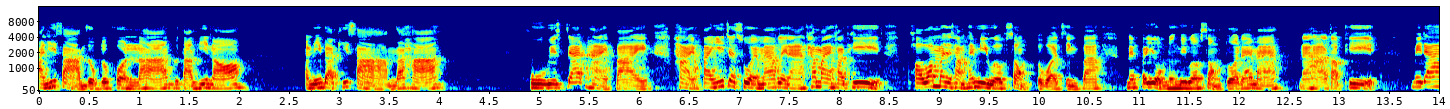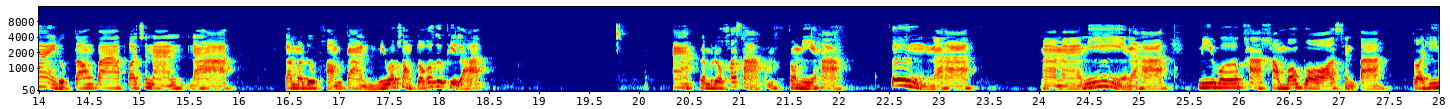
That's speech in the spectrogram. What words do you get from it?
อันที่ 3 ดูทุกคนนะคะดูตามพี่เนาะอันนี้แบบที่ 3 นะคะ who with that หายไป หายไปนี่จะซวยมากเลยนะทำไมครับพี่ เพราะว่ามันจะทำให้มี verb 2 ตัวจริงปะในประโยคนึงมี verb 2 ตัวได้ไหมนะคะตอบพี่ไม่ได้ถูกต้องปะเพราะฉะนั้นนะคะ เรามาดูพร้อมกัน มี verb 2ตัวก็คือผิดละ อะ เรามาดูข้อ3ตรงนี้ค่ะ ตึ้งนะคะ มามานี่นะคะ มี verb ค่ะคำว่า was เห็นปะตัวที่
